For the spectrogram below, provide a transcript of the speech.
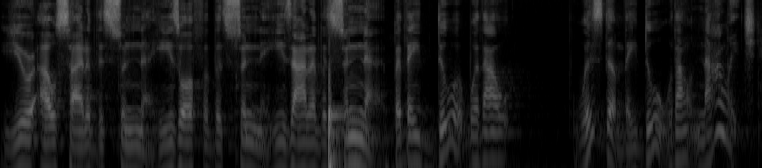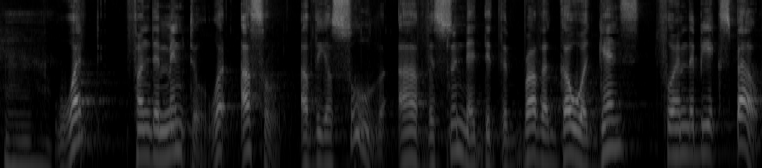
you're outside of the sunnah. He's off of the sunnah. He's out of the sunnah. But they do it without wisdom. They do it without knowledge. Mm. What fundamental, what asl of the asul of the sunnah did the brother go against for him to be expelled?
